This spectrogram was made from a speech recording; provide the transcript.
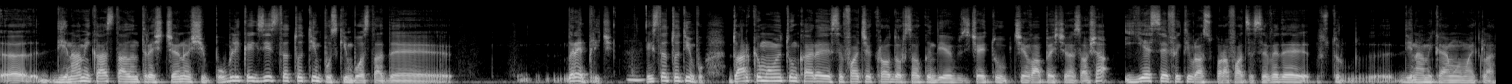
uh, dinamica asta între scenă și public există tot timpul schimbul ăsta de replici. Mm. Există tot timpul. Doar că în momentul în care se face crowdwork sau când e, ziceai tu, ceva pe scenă sau așa, iese efectiv la suprafață, se vede dinamica aia mult mai clar.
